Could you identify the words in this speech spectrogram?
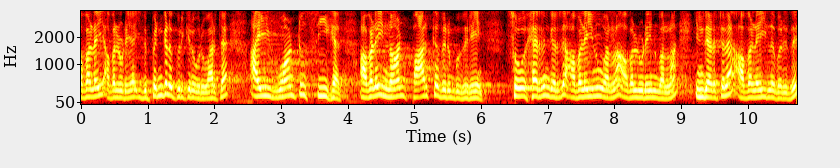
அவளை அவளுடைய இது பெண்களை குறிக்கிற ஒரு வார்த்தை. I want to see her அவளை நான் பார்க்க விரும்புகிறேன். ஸோ ஹெருங்கிறது அவளைன்னு வரலாம் அவளுடையன்னு வரலாம். இந்த இடத்துல அவளையில் வருது.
